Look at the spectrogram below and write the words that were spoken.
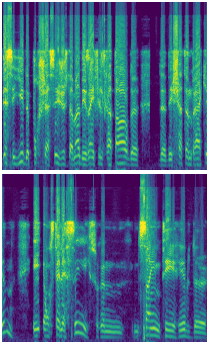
d'essayer de, pourchasser justement des infiltrateurs de, des Schattendraken. Et on s'était laissé sur une, scène terrible de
